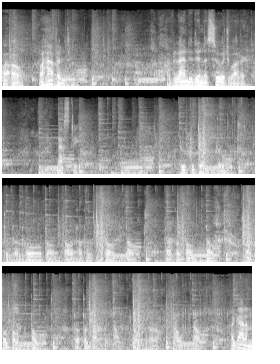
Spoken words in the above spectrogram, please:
Uh-oh. What happened? I've landed in the sewage water. Nasty. I got him.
